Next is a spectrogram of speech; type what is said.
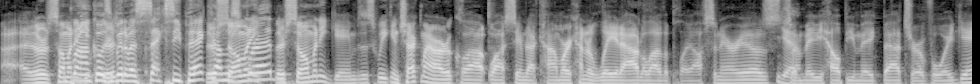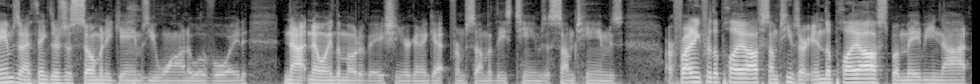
I, there's so many Broncos a there's- bit of a sexy pick there's on the so many there's so many games this week and check my article out watchsame.com where I kind of laid out a lot of the playoff scenarios Yeah. to maybe help you make bets or avoid games and I think there's just so many games you want to avoid not knowing the motivation you're going to get from some of these teams as some teams are fighting for the playoffs some teams are in the playoffs but maybe not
